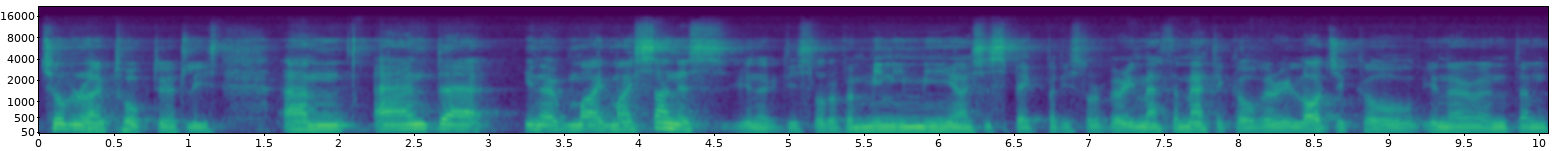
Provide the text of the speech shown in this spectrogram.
children I talk to at least. Um, and uh, you know, my, my son is, you know, he's sort of a mini me, I suspect, but he's sort of very mathematical, very logical, you know, and um,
